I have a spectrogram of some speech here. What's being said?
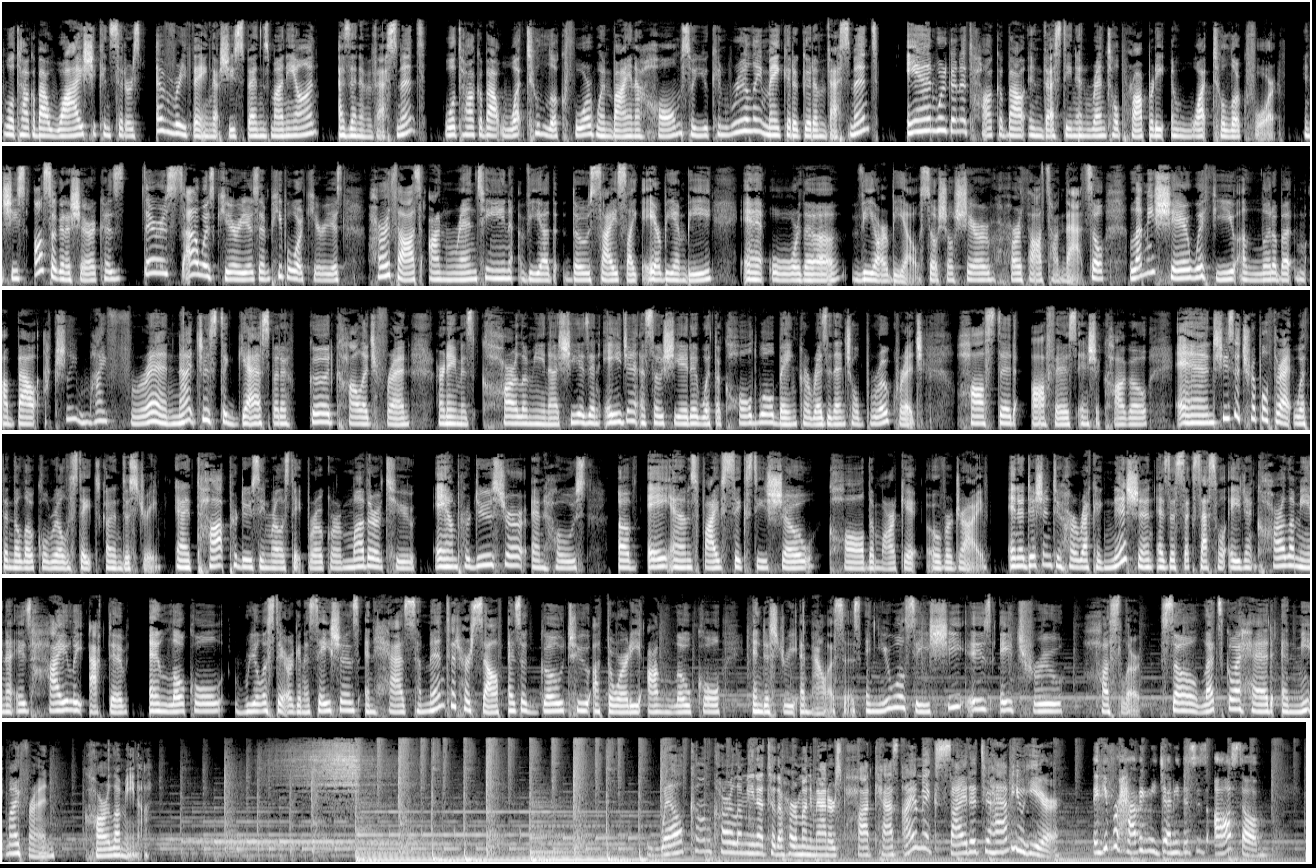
We'll talk about why she considers everything that she spends money on as an investment. We'll talk about what to look for when buying a home so you can really make it a good investment. And we're going to talk about investing in rental property and what to look for. And she's also going to share because there's, I was curious and people were curious, her thoughts on renting via those sites like Airbnb and, or the VRBO. So she'll share her thoughts on that. So let me share with you a little bit about actually my friend, not just a guest, but a good college friend. Her name is Karla Mina. She is an agent associated with the Coldwell Banker Residential Brokerage Halsted office in Chicago. And she's a triple threat within the local real estate industry. A top producing real estate broker, mother of two, and producer and host of AM's 560 show called The Market Overdrive. In addition to her recognition as a successful agent, Karla Mina is highly active in local real estate organizations and has cemented herself as a go-to authority on local industry analysis. And you will see she is a true hustler. So let's go ahead and meet my friend, Karla Mina. Welcome, Karla Mina, to the Her Money Matters podcast. I am excited to have you here. Thank you for having me, Jenny. This is awesome.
